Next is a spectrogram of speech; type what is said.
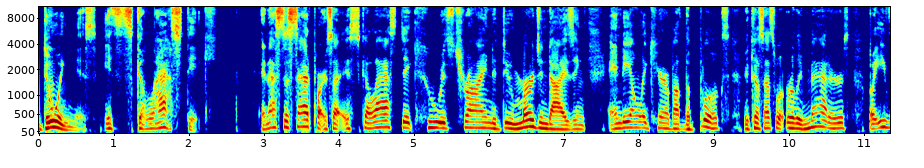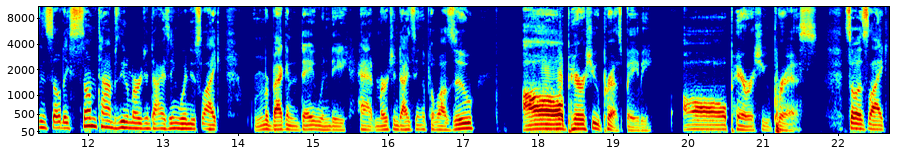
doing this. It's Scholastic. And that's the sad part. It's Scholastic who is trying to do merchandising and they only care about the books because that's what really matters. But even so, they sometimes do merchandising when it's like, remember back in the day when they had merchandising up the wazoo? All parachute press, baby all parachute press. So it's like,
